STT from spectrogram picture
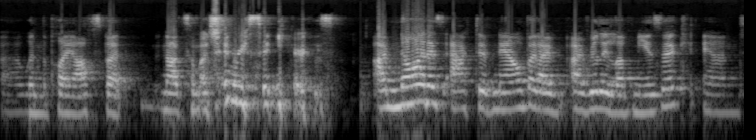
uh, win the playoffs, but not so much in recent years. I'm not as active now, but I I really love music and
